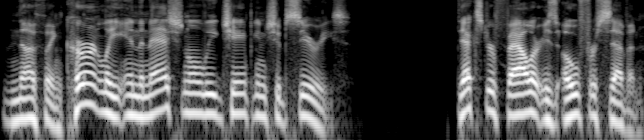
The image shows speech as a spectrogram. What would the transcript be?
nothing. Currently in the National League Championship Series, Dexter Fowler is 0 for 7.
